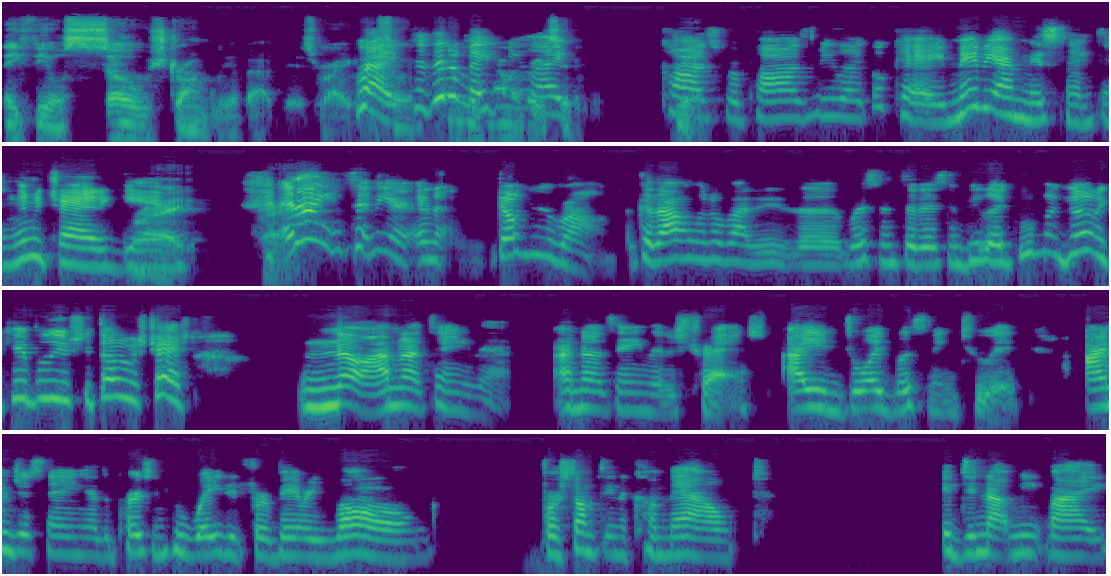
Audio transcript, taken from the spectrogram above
they feel so strongly about this." Right, right, because so it'll make me like it. cause yeah. for pause, be like, "Okay, maybe I missed something. Let me try it again." Right. Right. And I ain't sitting here, and don't get me wrong, because I don't want nobody to listen to this and be like, "Oh my god, I can't believe she thought it was trash." No, I'm not saying that. I'm not saying that it's trash. I enjoyed listening to it. I'm just saying, as a person who waited for very long for something to come out, it did not meet my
